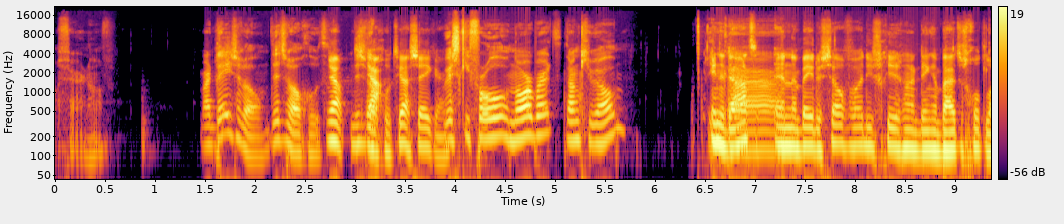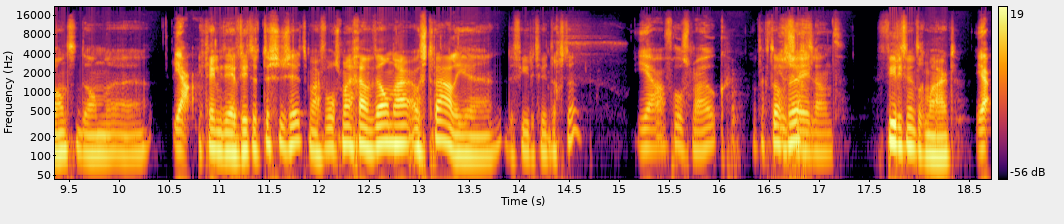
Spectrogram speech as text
Fair enough. Maar deze wel. Dit is wel goed. Ja, dit is wel goed. Ja, zeker. Whisky for All, Norbert, dankjewel. Inderdaad. eh, en eh, ben je dus zelf wel nieuwsgierig naar dingen buiten Schotland, dan... eh, Ja. Ik weet niet of dit ertussen zit, maar volgens mij gaan we wel naar Australië eh, de 24ste. Ja, volgens mij ook. Wat ik toch zeg? Nieuw-Zeeland. 24 maart. Ja.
